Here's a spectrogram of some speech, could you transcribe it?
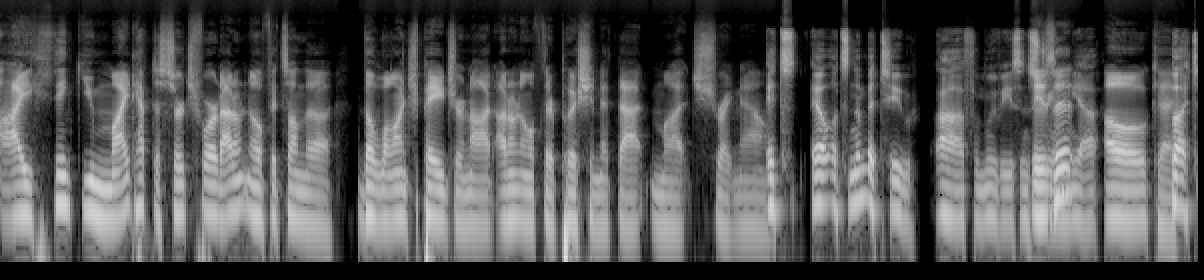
I think you might have to search for it. I don't know if it's on the the launch page or not. I don't know if they're pushing it that much right now. It's it's number two uh, for movies and streaming. Is it? Yeah. Oh, okay. But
